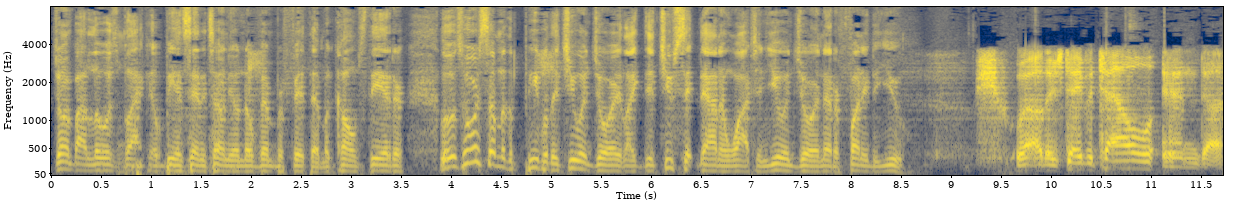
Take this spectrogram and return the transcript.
Joined by Lewis Black. He'll be in San Antonio November 5th at McCombs Theater. Lewis, who are some of the people that you enjoy, like that you sit down and watch and you enjoy and that are funny to you? Well, there's Dave Attell and uh,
